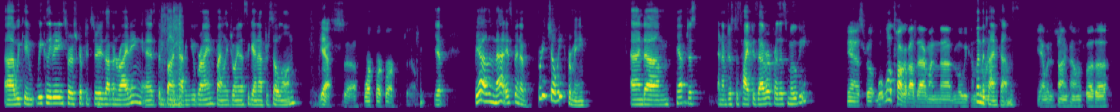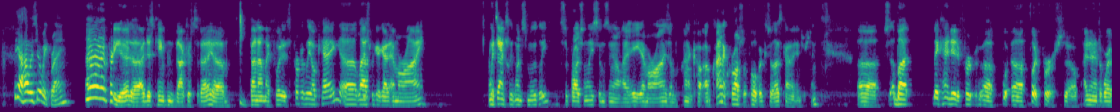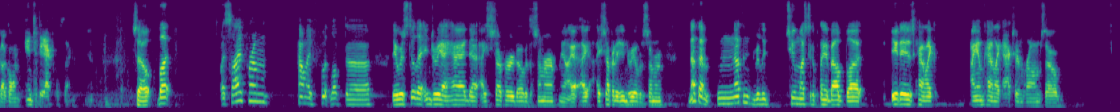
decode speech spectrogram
uh, weekly weekly readings for a scripted series I've been writing, and it's been fun having you, Brian, finally join us again after so long. Yes, uh, work, work, work. So. Yep. But yeah, other than that, it's been a pretty chill week for me. And um, yep, just and I'm just as hyped as ever for this movie. Yeah, it's real. We'll, we'll talk about that when uh, the movie comes. When around. the time comes. Yeah, when the time comes. But uh, yeah, how was your week, Brian? Uh, pretty good. Uh, I just came from the doctor's today. Um, found out my foot is perfectly okay. Uh, last week I got an MRI, which actually went smoothly, surprisingly, since you know I hate MRIs. I'm kind of I'm kind of claustrophobic, so that's kind of interesting. Uh, but they kind of did it for uh, foot, uh, foot first, so I didn't have to worry about going into the actual thing. So, but aside from how my foot looked, uh, there was still that injury I had that I suffered over the summer. You know, I, I, I suffered an injury over the summer. Not that nothing really too much to complain about, but it is kind of like I am kind of like accident prone, so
